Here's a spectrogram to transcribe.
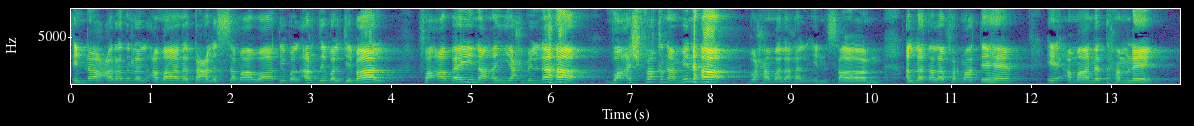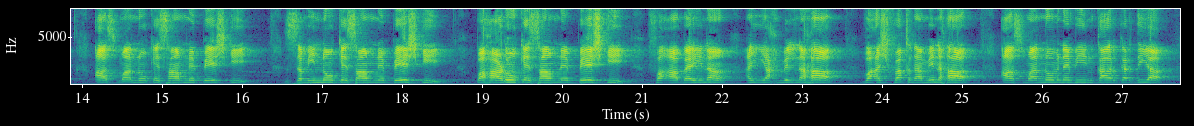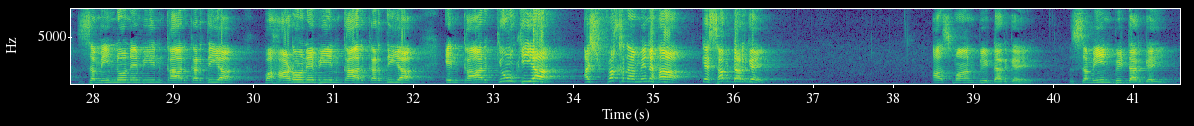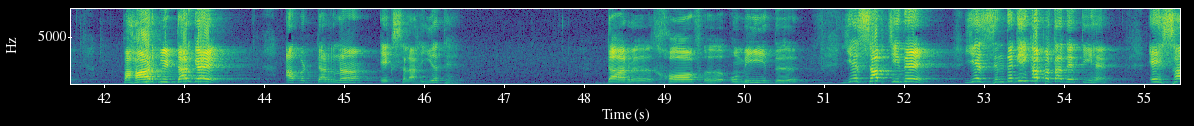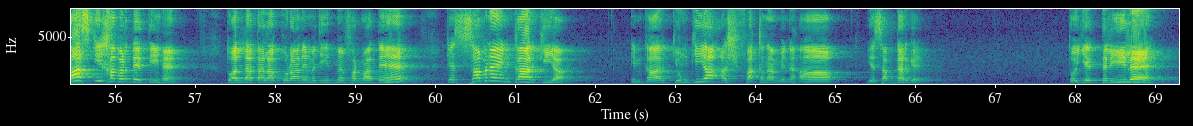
انا عرضنا الامانت على السماوات والارض والجبال فابين ان يحملنها واشفقنا منها وحملها الانسان اللہ تعالیٰ فرماتے ہیں، اے امانت ہم نے آسمانوں کے سامنے پیش کی، زمینوں کے سامنے پیش کی، پہاڑوں کے سامنے پیش کی فعبینہ ملنہا و اشفقنا منہا آسمانوں نے بھی انکار کر دیا، زمینوں نے بھی انکار کر دیا، پہاڑوں نے بھی انکار کر دیا۔ انکار کیوں کیا؟ اشفقنا منہا کہ سب ڈر گئے۔ آسمان بھی ڈر گئے، زمین بھی ڈر گئی، پہاڑ بھی ڈر گئے۔ اب ڈرنا ایک صلاحیت ہے۔ ڈر، خوف، امید، یہ سب چیزیں یہ زندگی کا پتہ دیتی ہیں، احساس کی خبر دیتی ہیں۔ تو اللہ تعالیٰ قرآن مجید میں فرماتے ہیں کہ سب نے انکار کیا۔ انکار کیوں کیا؟ اشفق نہ منہا۔ یہ سب ڈر گئے۔ تو یہ دلیل ہے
